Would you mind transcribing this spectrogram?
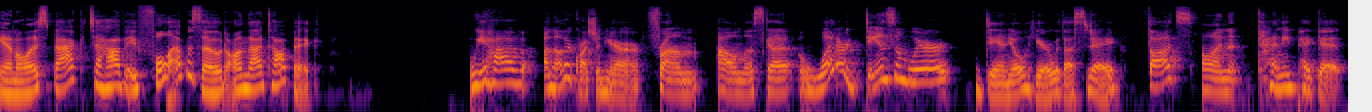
analyst, back to have a full episode on that topic. We have another question here from Allan Liska. What are Dansomeware, Daniel here with us today, thoughts on Kenny Pickett?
